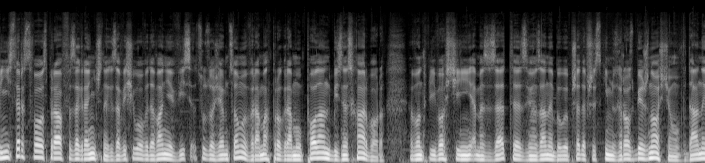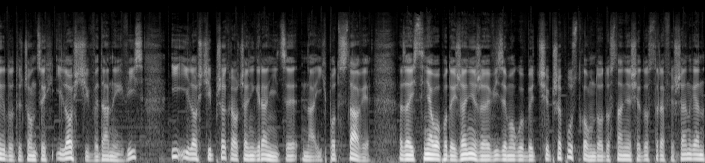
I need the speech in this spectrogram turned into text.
Ministerstwo Spraw Zagranicznych zawiesiło wydawanie wiz cudzoziemcom w ramach programu Poland Business Harbor. Wątpliwości MSZ związane były przede wszystkim z rozbieżnością w danych dotyczących ilości wydanych wiz i ilości przekroczeń granicy na ich podstawie. Zaistniało podejrzenie, że wizy mogły być przepustką do dostania się do strefy Schengen,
